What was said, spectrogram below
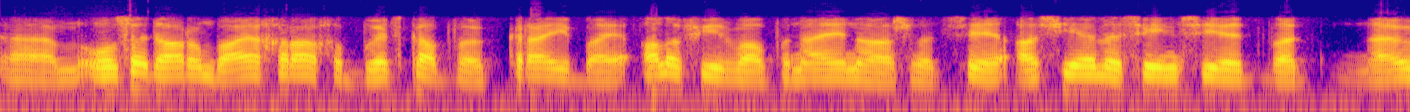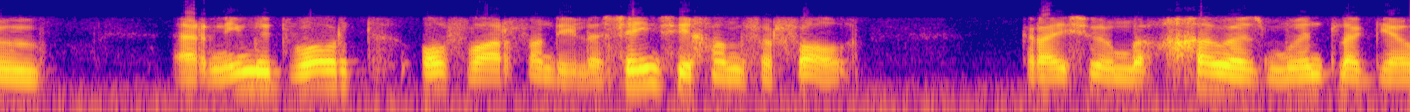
Ehm um, ons sou daarom baie graag 'n boodskap wou kry by alle vuurwapeneienaars wat sê as jy 'n lisensie het wat nou hernie moet word of waarvan die lisensie gaan verval, kry so gou as moontlik jou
